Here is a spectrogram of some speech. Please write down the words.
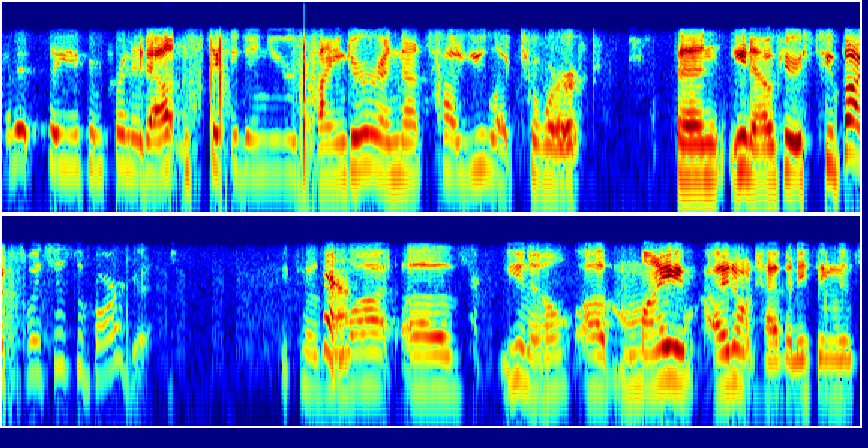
have it so you can print it out and stick it in your binder and that's how you like to work, then, you know, here's two bucks, which is a bargain. Because yeah. a lot of you know, uh, my I don't have anything that's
